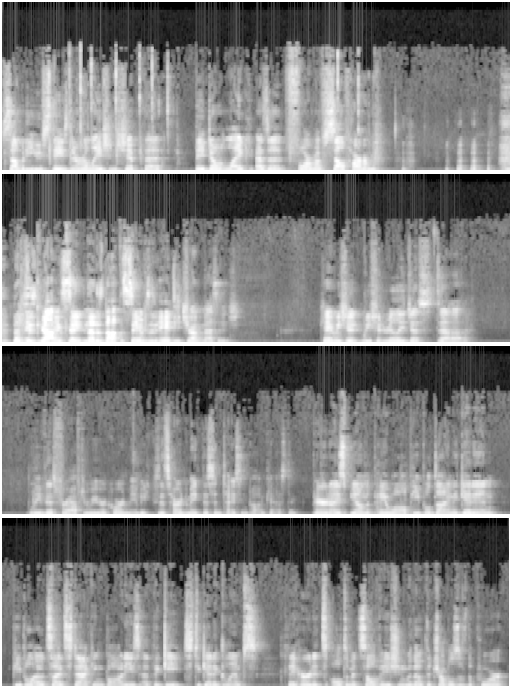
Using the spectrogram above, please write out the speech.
somebody who stays in a relationship that they don't like as a form of self harm. that is could- not the same. be. That is not the same as an anti-Trump message. Okay, we should we should really just uh, leave this for after we record, maybe, because it's hard to make this enticing podcasting. Paradise beyond the paywall. People dying to get in. People outside stacking bodies at the gates to get a glimpse. They heard its ultimate salvation without the troubles of the poor.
